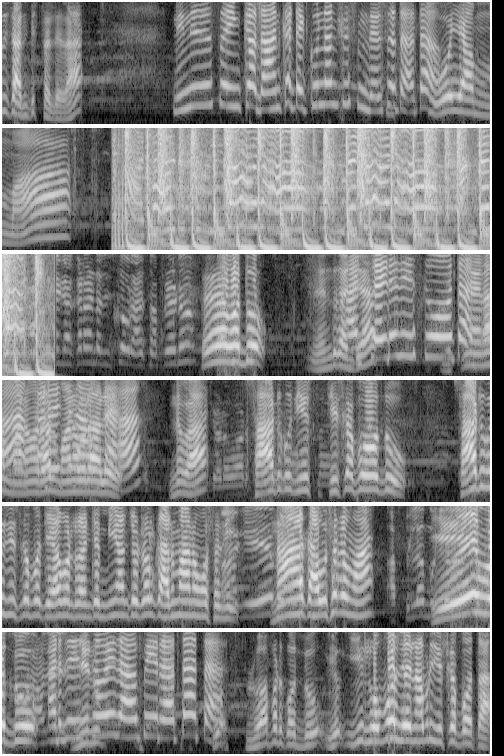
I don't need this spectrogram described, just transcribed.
చూసి అనిపిస్తలేదా? నిన్ను చూస్తే ఇంకా దానికంటే ఎక్కువ అనిపిస్తుంది తెలుసా తాత? ఓయమ్మా. ఏ వద్దు. ఎందుకంటే అటు సైడే తీసుకోపోతా ఎట్లయినా మనవరాలు మనవరాలే. నువ్వా? సాటుకు తీసు తీసుకపోవద్దు. సాటుకు తీసుకపోతే ఏమంటారు అంటే మీ అంతటి వాళ్ళకి అనుమానం వస్తుంది. నాకు అవసరమా? ఏం వద్దు. అటు నేను తీసుకుపోయి తాపిరా తాత. లోపలికి వద్దు. ఈ- లోపల లేనప్పుడు తీసుకపోతా.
